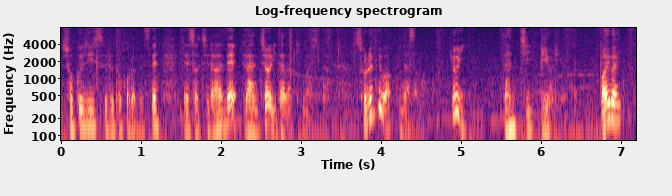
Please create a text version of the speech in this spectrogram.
食事するところですね、えそちらでランチをいただきました。それでは皆様良いランチ日和を。バイバイ。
